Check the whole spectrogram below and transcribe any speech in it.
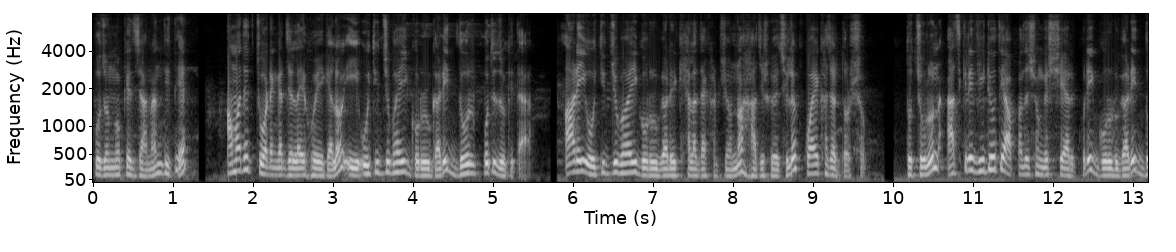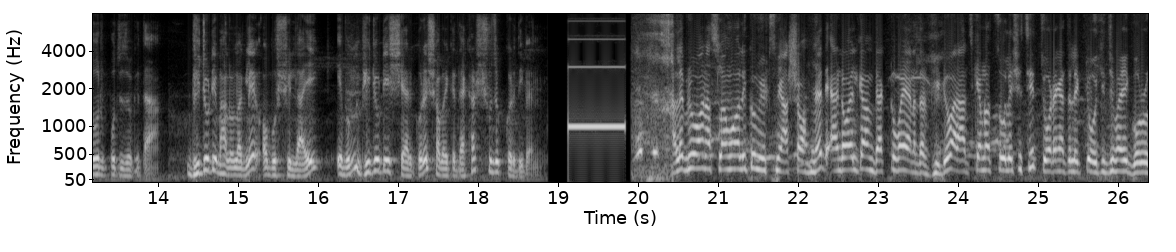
প্রজন্মকে জানান দিতে আমাদের চুয়াডাঙ্গা জেলায় হয়ে গেল এই ঐতিহ্যবাহী গরুর গাড়ির দৌড় প্রতিযোগিতা। আর এই ঐতিহ্যবাহী গরুর গাড়ির খেলা দেখার জন্য হাজির হয়েছিল কয়েক হাজার দর্শক। তো চলুন আজকের এই ভিডিওতে আপনাদের সঙ্গে শেয়ার করি গরুর গাড়ির দৌড় প্রতিযোগিতা। ভিডিওটি ভালো লাগলে অবশ্যই লাইক এবং ভিডিওটি শেয়ার করে সবাইকে দেখার সুযোগ করে দিবেন। হ্যালো এভরিওয়ান আসসালামু আলাইকুম it's me Asha Ahmed and welcome back to my another video আর আজকে আমরা চলে এসেছি জেলার একটি ঐতিহ্যবাহী গরুর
